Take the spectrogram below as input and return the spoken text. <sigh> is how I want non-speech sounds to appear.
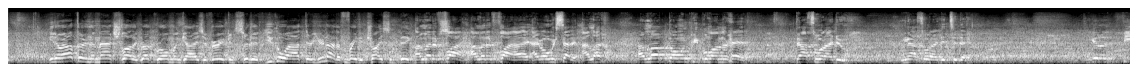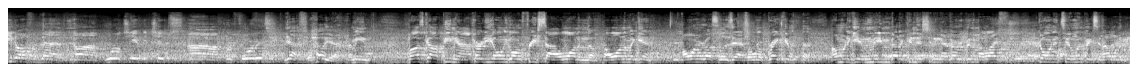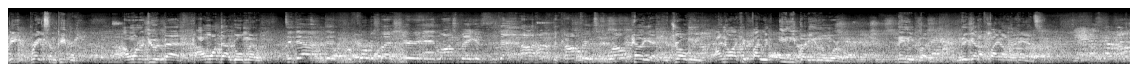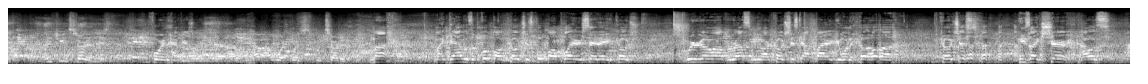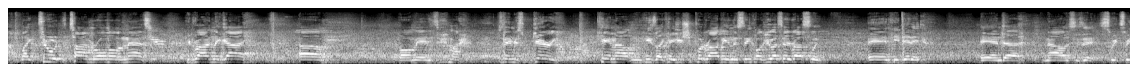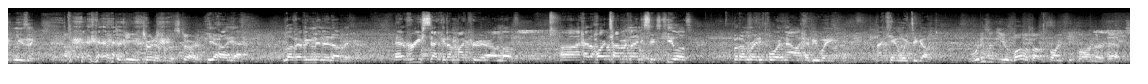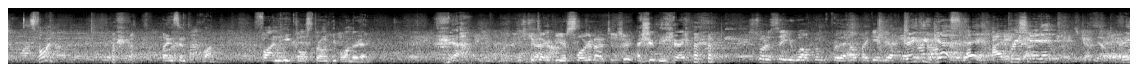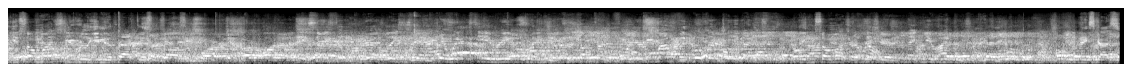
You know, out there in the match, a lot of Greco-Roman guys are very conservative. You go out there, you're not afraid to try some big. I let it fly. I let it fly. I, I've always said it. I love, I love throwing people on their head. That's what I do, and that's what I did today. You're gonna feed off of that uh, World Championships uh, performance. Yes, well, hell yeah. I mean, Mozgov beat me. I heard he only going freestyle. I want him though. I want him again. I want to wrestle his ass. I want to break him. <laughs> I'm to get in even better conditioning I've ever been in my life going into the Olympics, and I want to beat, break some people. I want to do it bad. I want that gold medal. Did that the performance last year in Las Vegas? Did that uh, help the confidence as well? Hell yeah, it drove me. I know I can fight with anybody in the world. Anybody. They got a fight on their hands. How did you get started in this? Four and a half years old. How, how, what was what started? it? My my dad was a football coach. His football player said, "Hey, coach, we were going out for wrestling. Our coach just got fired. You want to uh, coach us?" <laughs> He's like, "Sure." I was like two at the time, rolling on the mats. He brought in a guy. Um, oh man, his, my, his name is Gary. Came out and he's like, "Hey, you should put Robby in this thing called USA Wrestling," and he did it. And uh, now this is it. Sweet, sweet music. <laughs> I think you enjoyed it from the start. <laughs> Yeah, oh yeah. Love every minute of it. Every second of my career I love. Uh, I had a hard time at 96 kilos, but I'm ready for it now at heavyweight. And I can't wait to go. What is it you love about throwing people on their heads? It's fun. <laughs> Plain and simple, fun. Fun equals throwing people on their head. <laughs> yeah, Think that could be your slogan on a T-shirt? I should be, right? <laughs> Just want to say you're welcome for the help I gave you. Thank you, yes. Hey, I appreciate it. Thank you so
